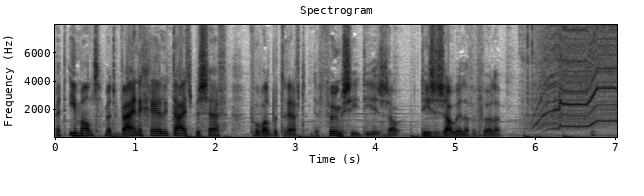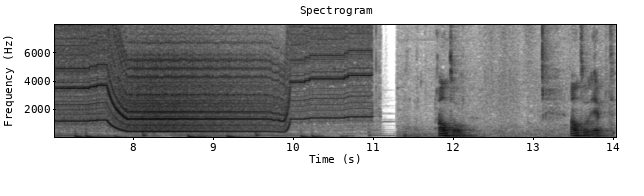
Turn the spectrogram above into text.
met iemand met weinig realiteitsbesef voor wat betreft de functie die, zou, die ze zou willen vervullen. Anton. Anton, je hebt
